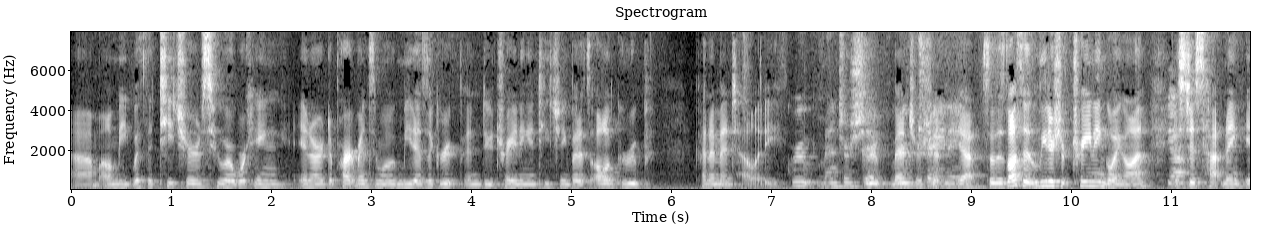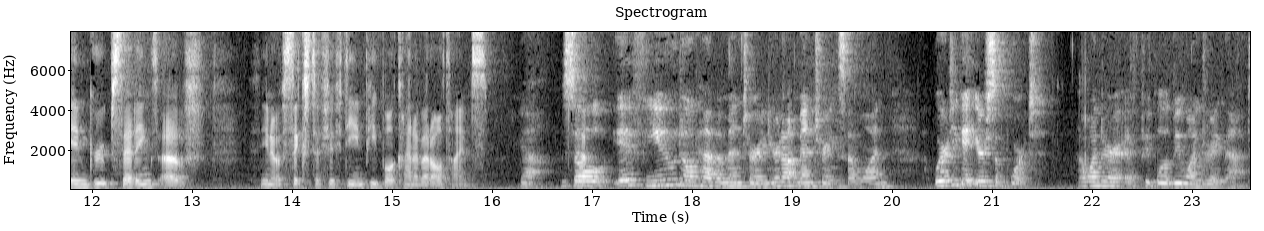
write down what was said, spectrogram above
Um, I'll meet with the teachers who are working in our departments and we'll meet as a group and do training and teaching, but it's all group kind of mentality. Group mentorship, Group mentorship. training. yeah. So there's lots of leadership training going on. Yeah. It's just happening in group settings of, you know, six to 15 people kind of at all times. Yeah. So if you don't have a mentor and you're not mentoring someone, where do you get your support? I wonder if people would be wondering that.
